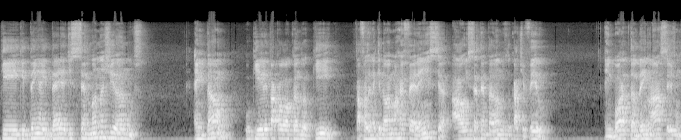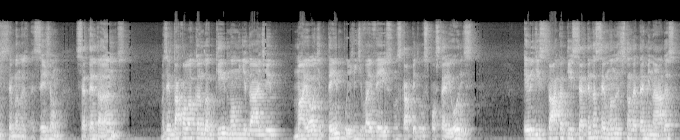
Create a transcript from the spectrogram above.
que, que tem a ideia de semanas de anos. Então, o que ele está colocando aqui, está fazendo aqui, não é uma referência aos 70 anos do cativeiro, embora também lá sejam, semanas, sejam 70 anos. Mas ele está colocando aqui numa unidade maior de tempo, e a gente vai ver isso nos capítulos posteriores, ele destaca que 70 semanas estão determinadas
